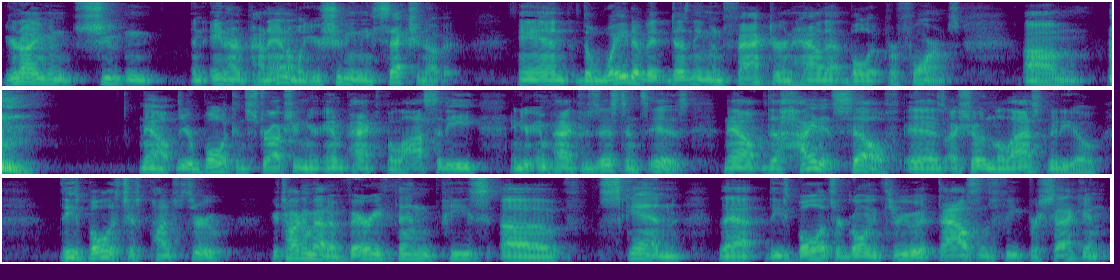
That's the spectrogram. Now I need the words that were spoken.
You're not even shooting an 800 pound animal. You're shooting a section of it. And the weight of it doesn't even factor in how that bullet performs. Um, now, your bullet construction, your impact velocity, and your impact resistance is. Now, the height itself, as I showed in the last video, these bullets just punch through. You're talking about a very thin piece of skin that these bullets are going through at thousands of feet per second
